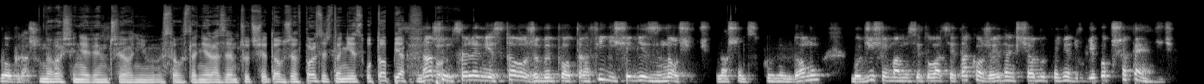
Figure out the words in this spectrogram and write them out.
wyobrażał. No właśnie nie wiem, czy oni są w stanie razem czuć się dobrze w Polsce, czy to nie jest utopia. Naszym celem jest to, żeby potrafili siebie znosić w naszym wspólnym domu, bo dzisiaj mamy sytuację taką, że jeden chciałby pewnie drugiego przepędzić.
